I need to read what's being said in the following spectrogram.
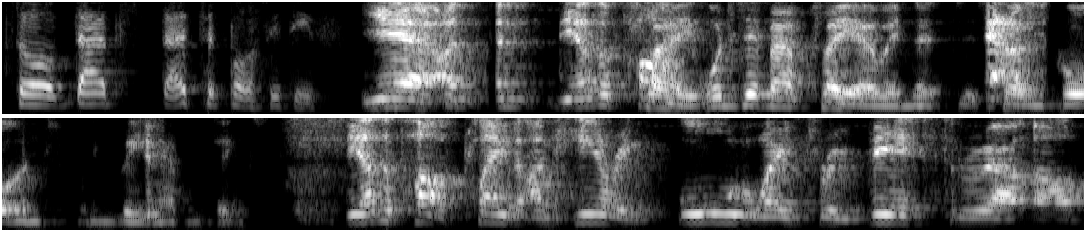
So that's that's a positive. Yeah, and, and the other part play. What is it about play, Owen, that is so important in rehabbing things? The other part of play that I'm hearing all the way through this, throughout our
